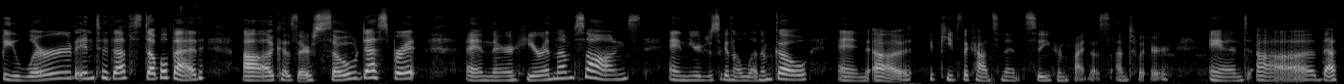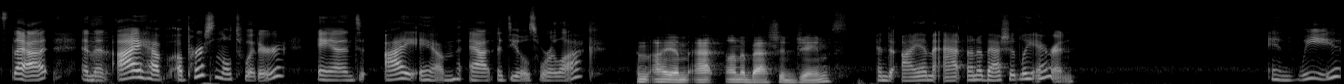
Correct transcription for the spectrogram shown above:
be lured into death's double bed because they're so desperate and they're hearing them songs, and you're just going to let them go and uh, keep the consonants so you can find us on Twitter. And uh, that's that. And then I have a personal Twitter, and I am at Adil's Warlock. And I am at unabashed James. And I am at unabashedly Aaron. And we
